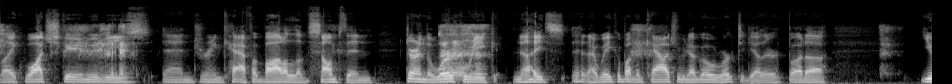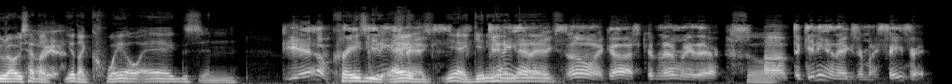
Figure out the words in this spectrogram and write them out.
like watch scary movies and drink half a bottle of something during the work week nights, and I wake up on the couch and we don't go to work together. But uh, you always had oh, like oh, yeah. you had like quail eggs and yeah, crazy eggs. eggs. Yeah, guinea, guinea hen, hen eggs. eggs. Oh my gosh, good memory there. So um, the guinea hen eggs are my favorite.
